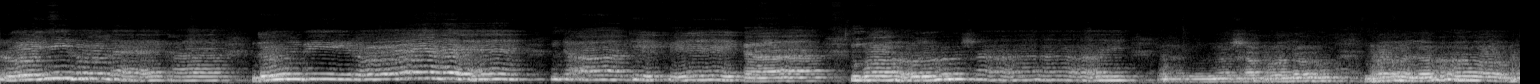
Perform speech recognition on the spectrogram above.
রইল লেখা দুর্বিরহে ডাকে কেকা বরসায় সফল ভোলো ভোলো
